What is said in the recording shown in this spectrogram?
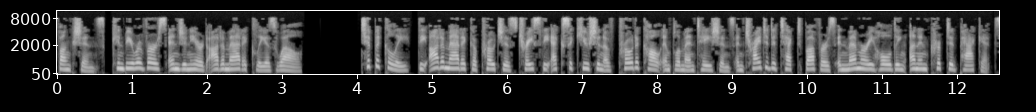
functions, can be reverse engineered automatically as well. Typically, the automatic approaches trace the execution of protocol implementations and try to detect buffers in memory holding unencrypted packets.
